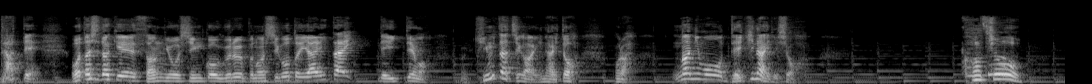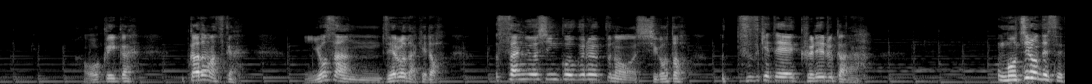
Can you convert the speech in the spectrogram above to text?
だって、私だけ産業振興グループの仕事やりたいって言っても、君たちがいないと、ほら、何もできないでしょ。課長。奥井くん、門松くん、予算ゼロだけど、産業振興グループの仕事、続けてくれるかな？もちろんです。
